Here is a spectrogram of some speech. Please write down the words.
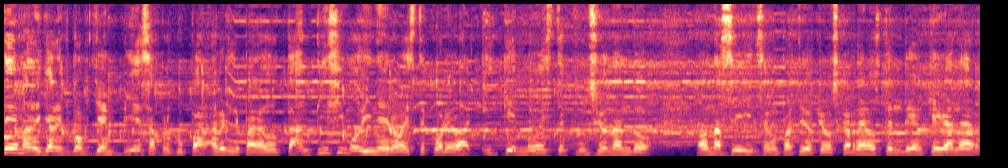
tema de Jared Goff ya empieza a preocupar haberle pagado tantísimo dinero a este coreback y que no esté funcionando. Aún así, será un partido que los carneros tendrían que ganar.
